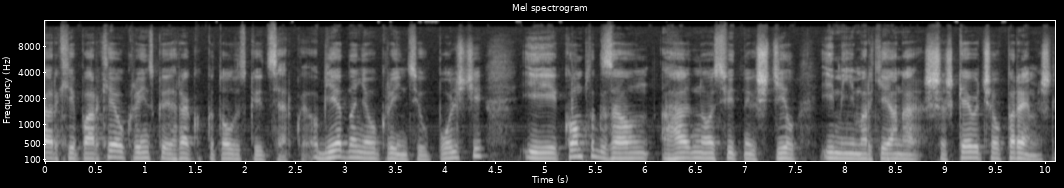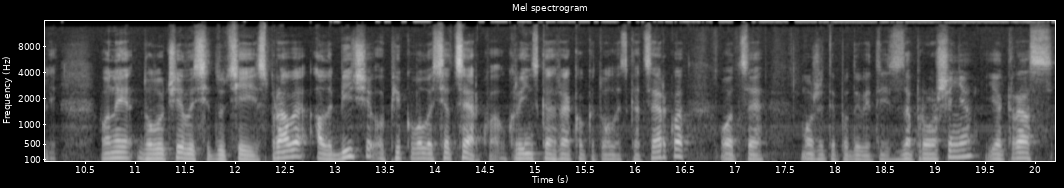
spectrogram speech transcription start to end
архієпархія Української греко-католицької церкви, об'єднання українців в Польщі і комплекс загал- загальноосвітних шкіл імені Маркіяна Шашкевича в Перемишлі. Вони долучилися до цієї справи, але більше опікувалася церква, Українська греко-католицька церква. Оце можете подивитись запрошення якраз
